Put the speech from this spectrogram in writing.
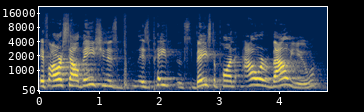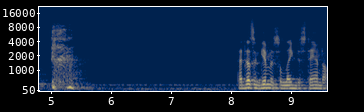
if our salvation is, is based upon our value, that doesn't give us a leg to stand on.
